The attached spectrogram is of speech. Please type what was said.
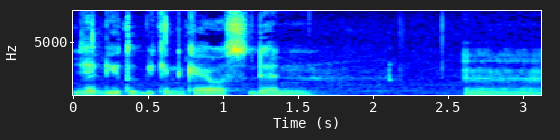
jadi itu bikin chaos dan hmm,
